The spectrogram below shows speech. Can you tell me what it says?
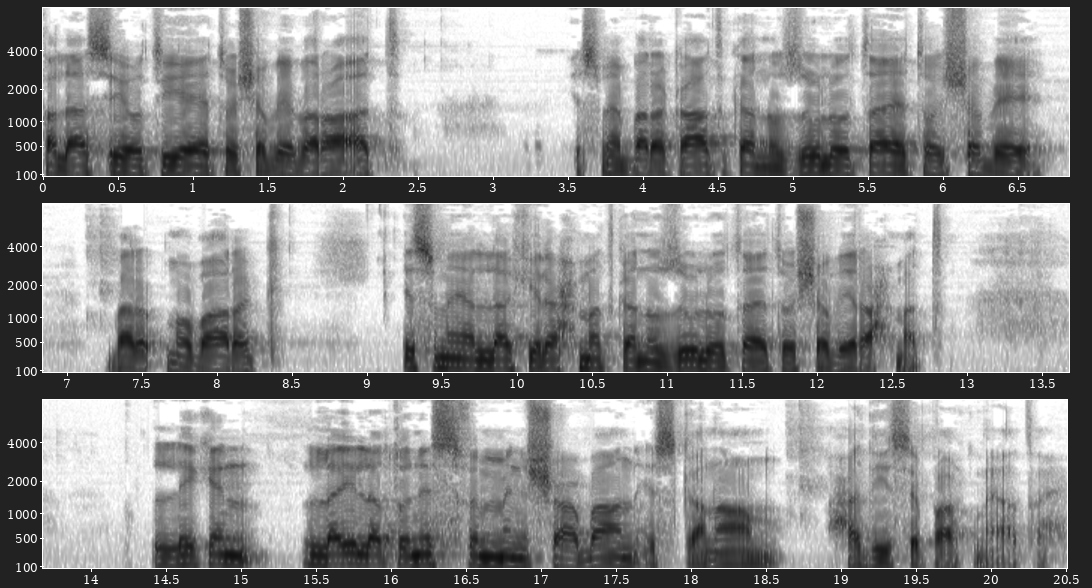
خلاصی ہوتی ہے، تو شب براعت۔ اس میں برکات کا نزول ہوتا ہے، تو شب بر مبارک۔ اس میں اللہ کی رحمت کا نزول ہوتا ہے، تو شب رحمت۔ لیکن لیلت نصف من شعبان، اس کا نام حدیث پاک میں آتا ہے۔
